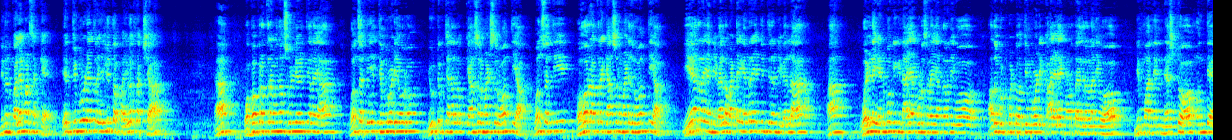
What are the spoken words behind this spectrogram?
ನಿನ್ನನ್ನು ಕೊಲೆ ಮಾಡ್ಸಕ್ಕೆ. ಏನ್ ತಿಮ್ಮುರುಡಿ ಹತ್ರ ಎಲ್ಲಿತ್ತಪ್ಪ ಐವತ್ತು ಲಕ್ಷ? ಒಬ್ಬೊಬ್ಬರ ಹತ್ರ ಒಂದೊಂದು ಸುಳ್ಳು ಹೇಳ್ತಿಯಲ್ಲ ಯಾ? ಒಂದ್ಸತಿ ತಿಮ್ರೋಡಿ ಅವರು ಯೂಟ್ಯೂಬ್ ಚಾನಲ್ ಕ್ಯಾನ್ಸಲ್ ಮಾಡಿಸಿದ್ರು ಅಂತೀಯ? ಒಂದ್ಸತಿ ಅಹೋರಾತ್ರ ಕ್ಯಾನ್ಸಲ್ ಮಾಡಿದ್ರು ಅಂತೀಯ? ಏನ್ರಯ್ಯ ನೀವೆಲ್ಲ ಹೊಟ್ಟೆಗೆ ಏನ್ರಯ್ಯ ತಿಂತೀರ ನೀವೆಲ್ಲ? ಆ ಒಳ್ಳೆ ಹೆಣ್ಮಗಿಗೆ ನ್ಯಾಯ ಕೊಡಿಸ್ರಯ್ಯ ಅಂದ್ರೆ ನೀವು? ಅದು ಬಿಟ್ಬಿಟ್ಟು ತಿಮ್ರೋಡಿ ಕಾಲ್ ಎಳೆಯಕ್ಕೆ ನೋಡ್ತಾ ಇದ್ರಲ್ಲ ನೀವು? ನಿಮ್ಮ ನಿನ್ ನೆಸ್ಟು ಮುಂದೆ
